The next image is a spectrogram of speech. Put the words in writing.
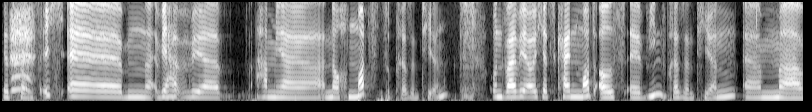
Jetzt kommt's. Ich, ähm, wir, wir haben ja noch Mods zu präsentieren. Und weil wir euch jetzt keinen Mod aus äh, Wien präsentieren, ähm, äh,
